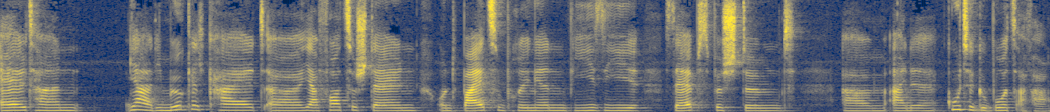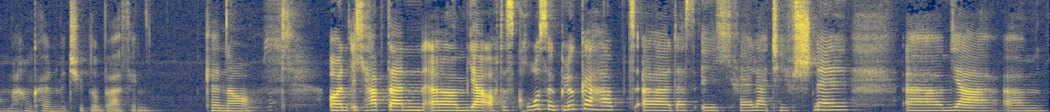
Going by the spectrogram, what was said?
Eltern ja, die Möglichkeit äh, ja, vorzustellen und beizubringen, wie sie selbstbestimmt ähm, eine gute Geburtserfahrung machen können mit Hypnobirthing. Genau. Und ich habe dann ähm, ja auch das große Glück gehabt, äh, dass ich relativ schnell ähm, ja, ähm,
